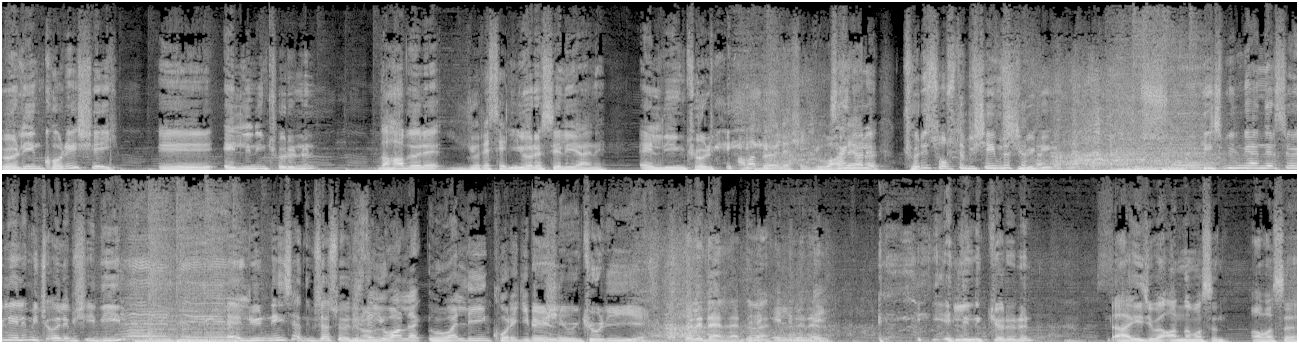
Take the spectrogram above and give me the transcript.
Örleğin Kore şey e, 50'nin körünün daha böyle Yöreseli. yöreseli yani. 50'in körü. Ama böyle şey Sanki yuvarlayarak. böyle köri soslu bir şeymiş gibi. hiç bilmeyenleri söyleyelim hiç öyle bir şey değil. 50'nin neyse sen de güzel söyledin Bizde onu. yuvarlak Örleğin Kore gibi bir şey. 50'nin körü ye. Öyle derler değil Direkt mi? 50'nin Öyle değil. derler. 50'nin körünün daha iyice bir anlamasın havası.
